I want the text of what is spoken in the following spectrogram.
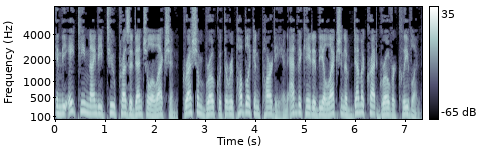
In the 1892 presidential election, Gresham broke with the Republican Party and advocated the election of Democrat Grover Cleveland.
